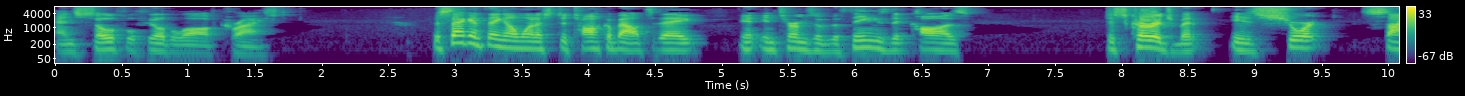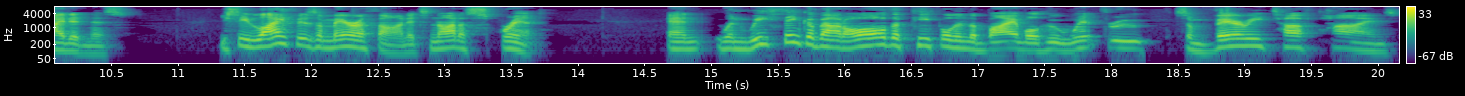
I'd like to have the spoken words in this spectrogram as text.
and so fulfill the law of Christ. The second thing I want us to talk about today, in, in terms of the things that cause discouragement, is short sightedness. You see, life is a marathon, it's not a sprint. And when we think about all the people in the Bible who went through some very tough times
